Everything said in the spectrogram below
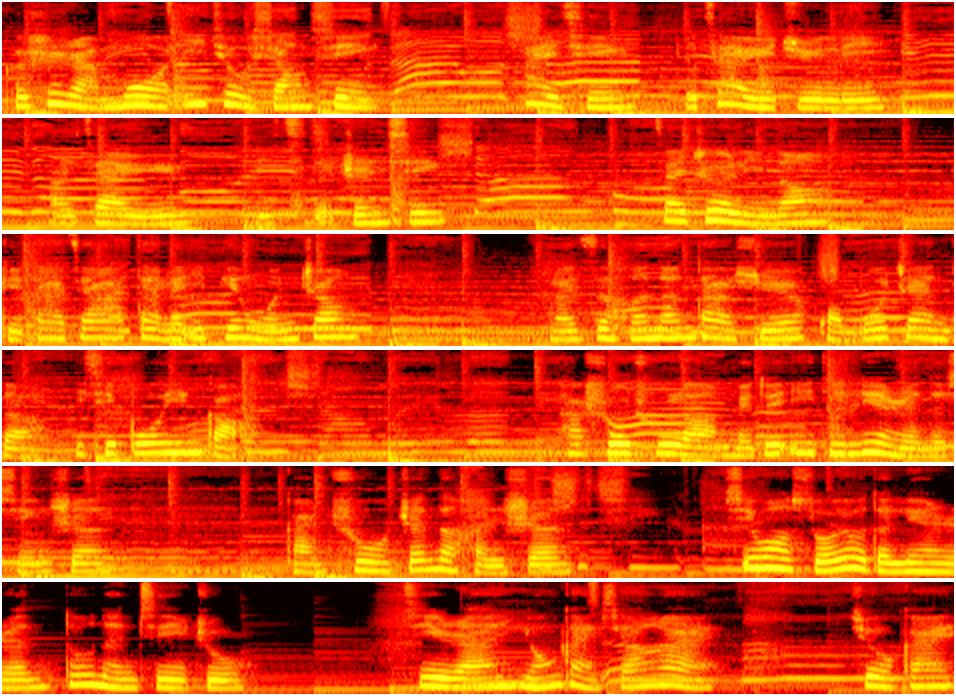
可是冉墨依旧相信，爱情不在于距离，而在于彼此的真心。在这里呢，给大家带来一篇文章，来自河南大学广播站的一期播音稿。他说出了每对异地恋人的心声，感触真的很深。希望所有的恋人都能记住，既然勇敢相爱，就该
